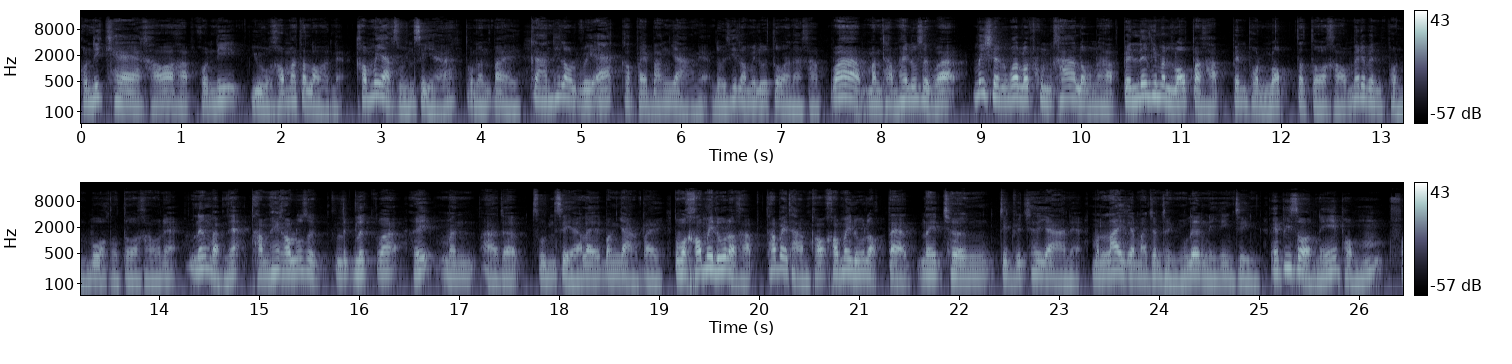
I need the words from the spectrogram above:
คนที่แคร์เขาอะครับ คนที่อยู่เขามาตลอดเนี่ยเขาไม่อยากสูญเสียตรงนั้นไป การที่เรา react กับไปบางอย่างเนี่ย โดยที่เราไม่รู้ตัวนะครับว่ามันันทำให้รู้สึกว่าไม่เชิงว่าลดคุณค่าลงนะครับ เป็นเรื่องที่มันลบอะครับ เป็นผลลบต่อตัวเขาไม่ได้เป็นผลบวกต่อตัวเขาเนี่ยเรื่องแบบเนี้ยทำให้เขารู้สึกลึกๆว่าเฮ้ยมันอาจจะสูญเสียอะไรบางอย่างไป ตัวเขาไม่รู้หรอกครับ ถ้าไปถามเขาเขาไม่รู้หรอกแต่ในเชิงจิตวิทยาเนี่ยมันไล่กันมาจนถึงเรื่องนี้จริงๆ episode นี้ผมฝ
